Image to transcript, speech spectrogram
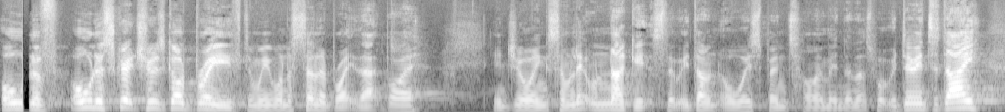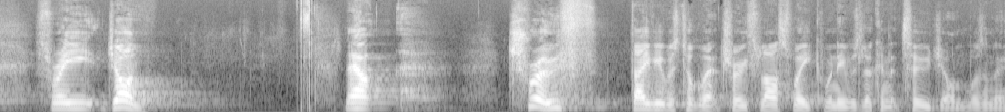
all of, all of Scripture as God breathed. And we want to celebrate that by enjoying some little nuggets that we don't always spend time in. And that's what we're doing today. 3 John. Now, truth David was talking about truth last week when he was looking at 2 John, wasn't he?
